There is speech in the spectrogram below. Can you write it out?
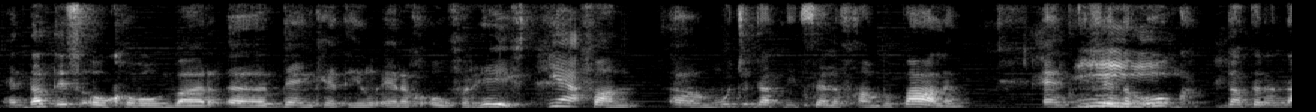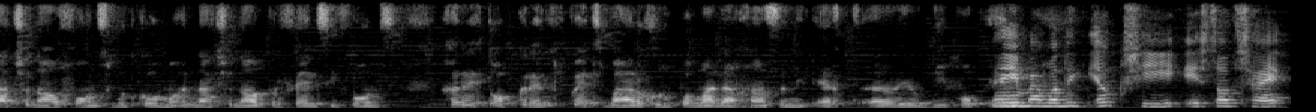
En dat is ook gewoon waar eh, Denk het heel erg over heeft. Ja. Van, eh, moet je dat niet zelf gaan bepalen? En die Nee. vinden ook dat er een nationaal fonds moet komen, een nationaal preventiefonds, gericht op kwets- kwetsbare groepen, maar daar gaan ze niet echt eh, heel diep op in. Nee, maar wat ik ook zie is dat zij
